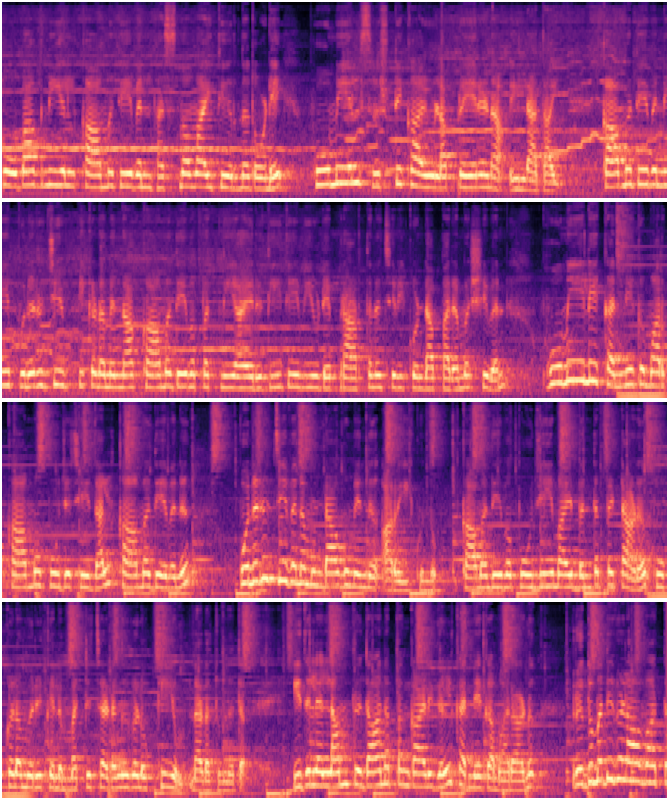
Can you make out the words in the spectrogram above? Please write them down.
കോപാഗ്നിയിൽ കാമദേവൻ ഭസ്മമായി തീർന്നതോടെ ഭൂമിയിൽ സൃഷ്ടിക്കായുള്ള പ്രേരണ ഇല്ലാതായി. കാമദേവനെ പുനരുജ്ജീവിപ്പിക്കണമെന്ന കാമദേവ പത്നിയായ രതീദേവിയുടെ പ്രാർത്ഥന ചെവിക്കൊണ്ട പരമശിവൻ ഭൂമിയിലെ കന്യകുമാർ കാമപൂജ ചെയ്താൽ കാമദേവന് പുനരുജ്ജീവനമുണ്ടാകുമെന്ന് അറിയിക്കുന്നു. കാമദേവ പൂജയുമായി ബന്ധപ്പെട്ടാണ് പൂക്കളമൊരുക്കലും മറ്റ് ചടങ്ങുകളൊക്കെയും നടത്തുന്നത്. ഇതിലെല്ലാം പ്രധാന പങ്കാളികൾ കന്യകമാരാണ്. ഋതുമതികളാവാത്ത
